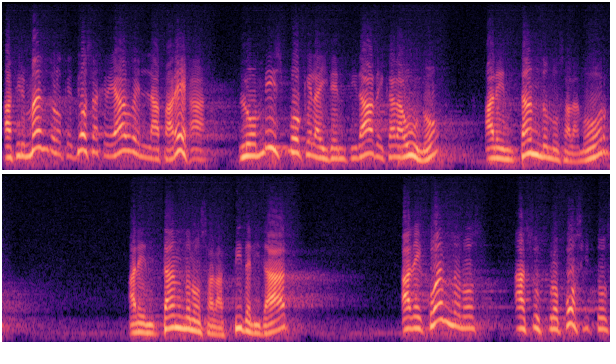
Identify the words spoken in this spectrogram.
afirmando lo que Dios ha creado en la pareja, lo mismo que la identidad de cada uno, alentándonos al amor, alentándonos a la fidelidad, adecuándonos a sus propósitos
